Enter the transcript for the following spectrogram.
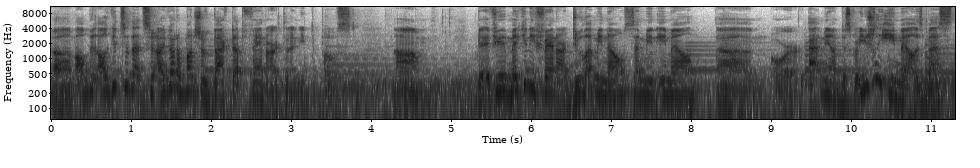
Um, I'll, be, I'll get to that soon. I got a bunch of backed up fan art that I need to post. Um, if you make any fan art, do let me know. Send me an email um, or at me on Discord. Usually email is best.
